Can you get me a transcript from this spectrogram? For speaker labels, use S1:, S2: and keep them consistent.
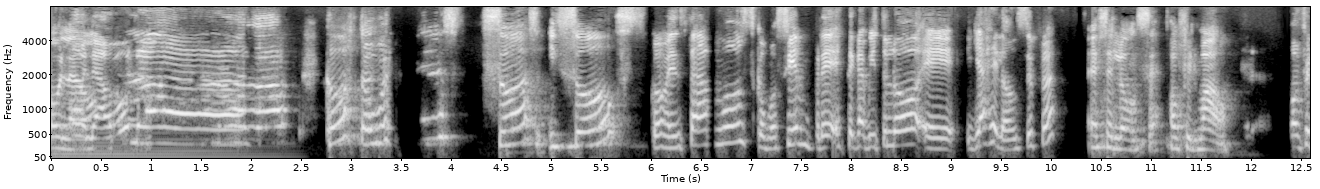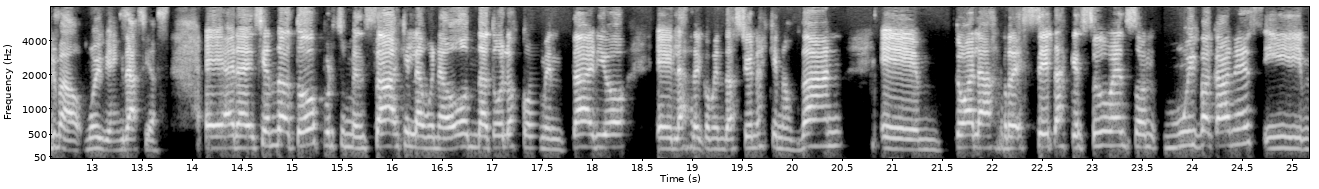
S1: Hola.
S2: Hola, hola.
S1: ¿Cómo están ustedes? ¿Soas y sos?
S2: Comenzamos, como siempre, este capítulo eh, ya es el 11, Fran.
S1: Es el 11, confirmado.
S2: Confirmado, muy bien, gracias. Eh, agradeciendo a todos por sus mensajes, la buena onda, todos los comentarios, eh, las recomendaciones que nos dan, eh, todas las recetas que suben son muy bacanes y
